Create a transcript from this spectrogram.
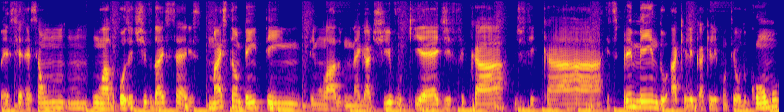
esse, esse é um, um, um, lado positivo das séries. Mas também tem, tem um lado negativo que é de ficar, de ficar espremendo aquele, aquele conteúdo, como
